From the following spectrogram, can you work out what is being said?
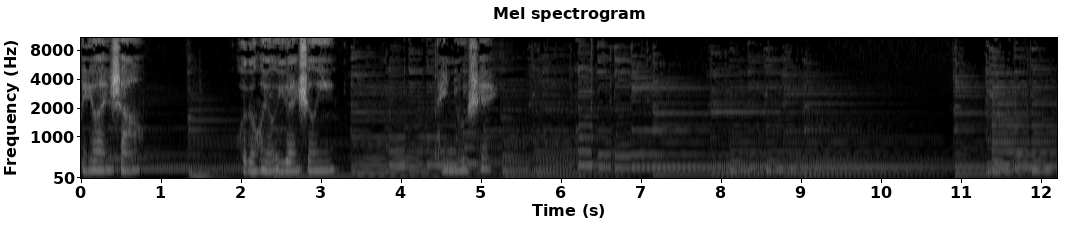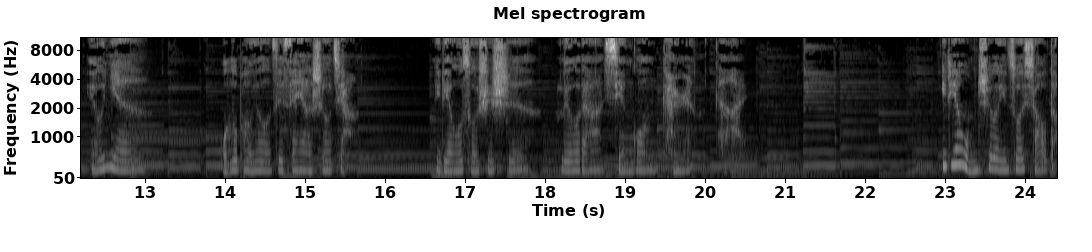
每天晚上，我都会有一段声音陪你入睡。年，我和朋友在三亚休假，每天无所事事，溜达闲逛，看人看海。一天，我们去了一座小岛，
